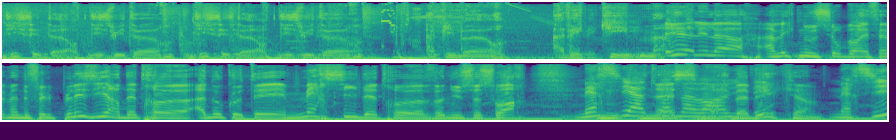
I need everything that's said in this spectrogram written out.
17h, 18h, 17h, 18h, Happy Beurre avec Kim. Et elle est là avec nous sur Beurre FM. Elle nous fait le plaisir d'être euh, à nos côtés. Merci d'être euh, venue ce soir. Merci à toi de Inès m'avoir invité. Merci.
